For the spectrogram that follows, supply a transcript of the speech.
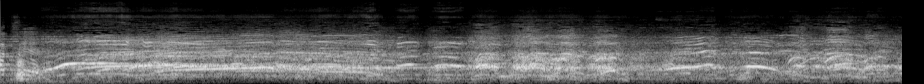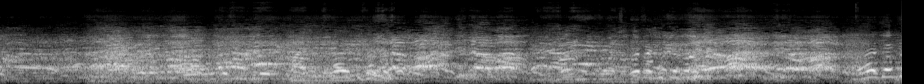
রাখছেন। সাংবাদিক সাংবাদিক যাবে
